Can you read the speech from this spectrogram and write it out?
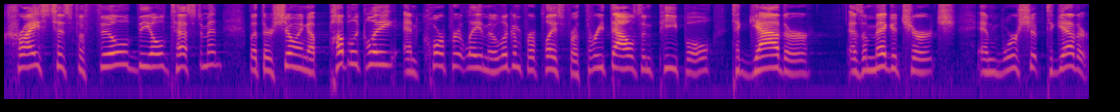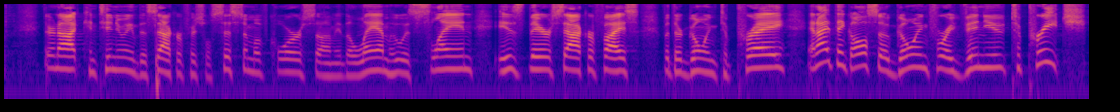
Christ has fulfilled the Old Testament, but they're showing up publicly and corporately, and they're looking for a place for 3,000 people to gather as a megachurch and worship together. They're not continuing the sacrificial system, of course. I mean, the lamb who is slain is their sacrifice, but they're going to pray. And I think also going for a venue to preach,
